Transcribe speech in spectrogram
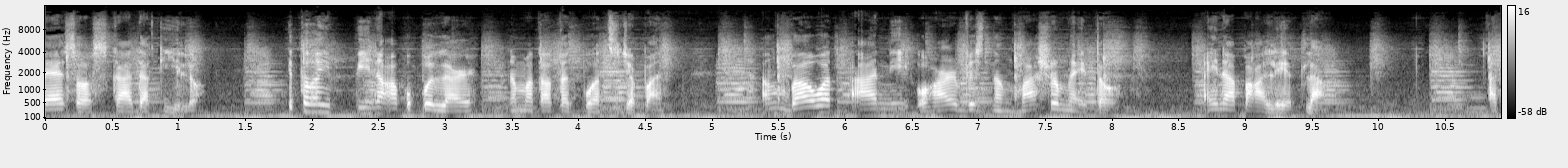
pesos kada kilo. Ito ay pinakapopular na matatagpuan sa Japan. Ang bawat ani o harvest ng mushroom na ito ay napakaliit lang. At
